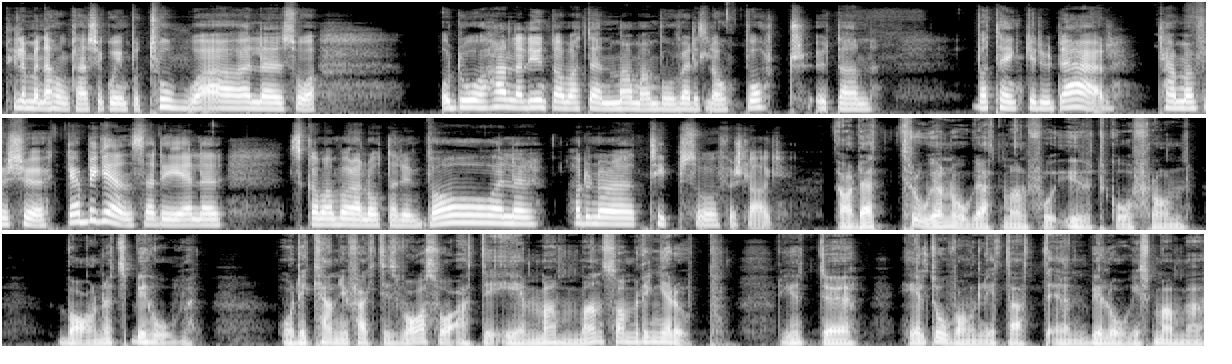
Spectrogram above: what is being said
Till och med när hon kanske går in på toa eller så. Och då handlar det ju inte om att den mamman bor väldigt långt bort utan vad tänker du där? Kan man försöka begränsa det eller ska man bara låta det vara eller har du några tips och förslag? Ja, där tror jag nog att man får utgå från barnets behov. Och det kan ju faktiskt vara så att det är mamman som ringer upp. Det är ju inte helt ovanligt att en biologisk mamma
